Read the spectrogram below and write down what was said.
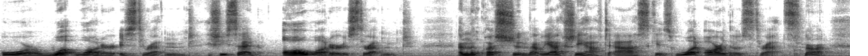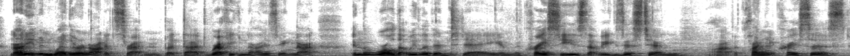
or what water is threatened. She said, All water is threatened. And the question that we actually have to ask is what are those threats? Not not even whether or not it's threatened, but that recognizing that in the world that we live in today, in the crises that we exist in, uh, the climate crisis,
